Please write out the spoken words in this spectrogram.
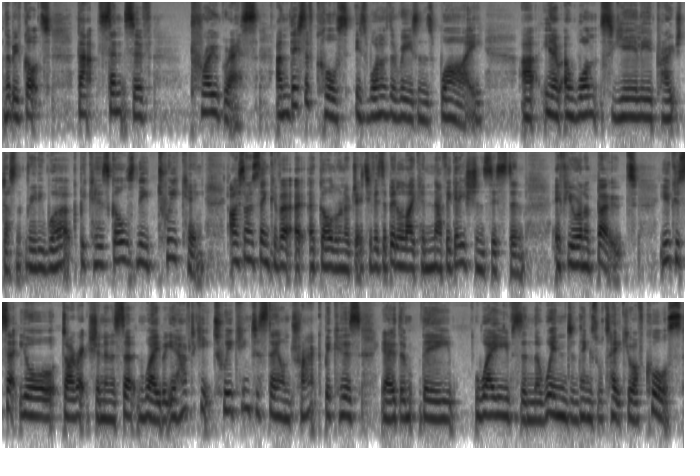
that we've got that sense of progress. And this, of course, is one of the reasons why uh, you know, a once yearly approach doesn't really work because goals need tweaking. I sometimes think of a, a goal or an objective as a bit like a navigation system. If you're on a boat, you could set your direction in a certain way, but you have to keep tweaking to stay on track because you know the the waves and the wind and things will take you off course,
